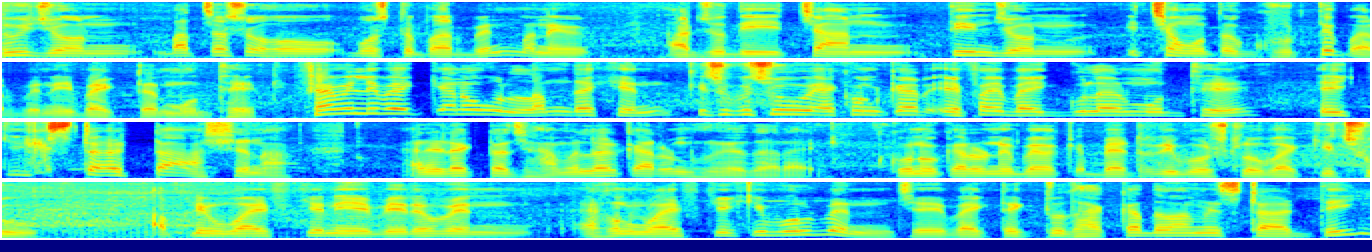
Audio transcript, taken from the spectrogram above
দুইজন বাচ্চা সহ বসতে পারবেন মানে আর যদি চান তিনজন ইচ্ছা মতো ঘুরতে পারবেন এই বাইকটার মধ্যে। ফ্যামিলি বাইক কেন বললাম? দেখেন, কিছু কিছু এখনকার এফআই বাইকগুলোর মধ্যে এই কিক স্টার্টটা আসে না। আর এটা একটা ঝামেলার কারণ হয়ে দাঁড়ায়। কোনো কারণে ব্যাটারি বসল বা কিছু, আপনি ওয়াইফকে নিয়ে বেরোবেন এখন ওয়াইফকে কি বলবেন? যে বাইকটা একটু ধাক্কা দাও, আমি স্টার্ট দিই?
